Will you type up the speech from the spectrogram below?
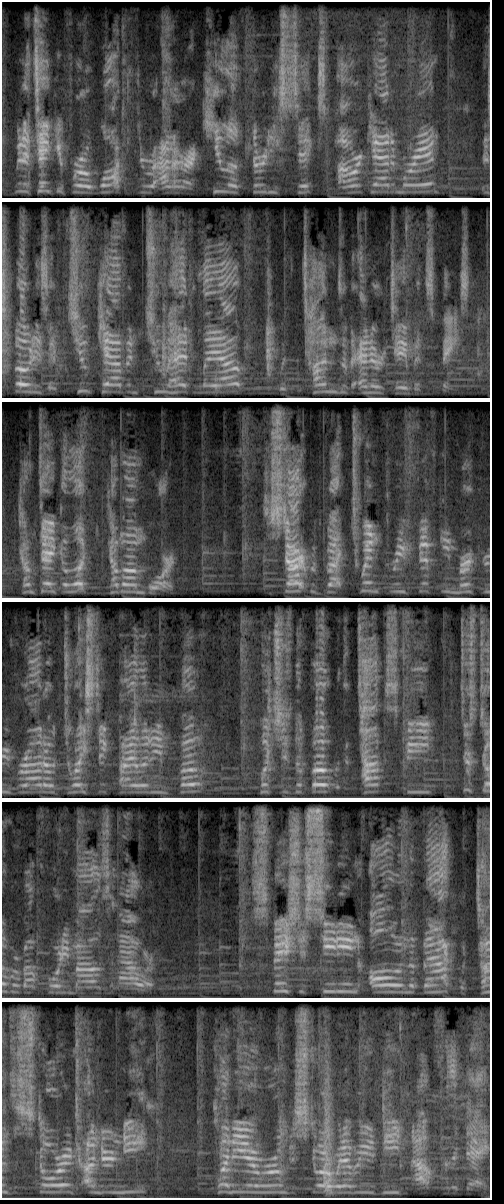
I'm going to take you for a walk through on our Aquila 36 Power Catamaran. This boat is a two cabin, two head layout with tons of entertainment space. Come take a look, come on board. To start, we've got twin 350 Mercury Verado joystick piloting boat. Pushes the boat with a top speed just over about 40 miles an hour. Spacious seating all in the back with tons of storage underneath. Plenty of room to store whatever you need out for the day.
